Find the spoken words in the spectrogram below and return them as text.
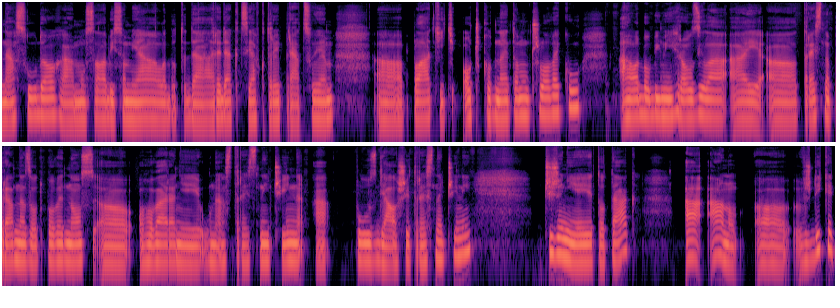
na súdoch a musela by som ja, alebo teda redakcia, v ktorej pracujem, e, platiť odškodné tomu človeku, alebo by mi hrozila aj trestnoprávna zodpovednosť. Ohováranie je u nás trestný čin a plus ďalšie trestné činy. Čiže nie je to tak. A áno, vždy, keď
